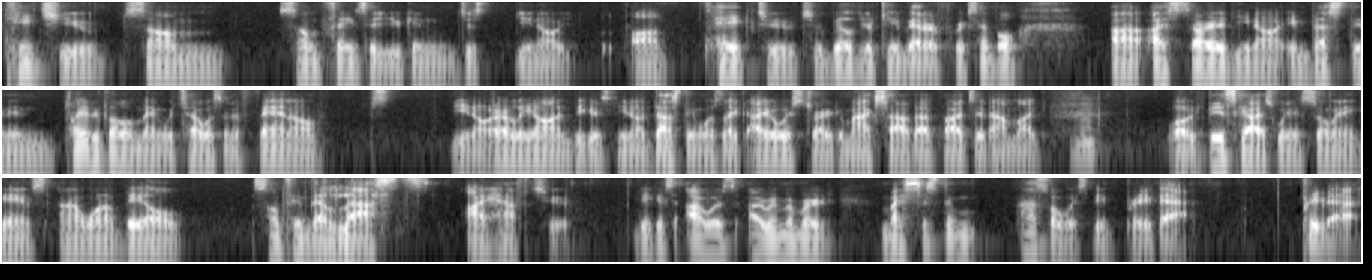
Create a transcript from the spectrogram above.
teach you some some things that you can just you know uh, take to to build your team better. For example, uh, I started you know investing in play development, which I wasn't a fan of you know, early on because, you know, Dustin was like, I always try to max out that budget. I'm like, mm-hmm. well, if this guy's winning so many games and I want to build something that lasts, I have to. Because I was, I remember my system has always been pretty bad, pretty bad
